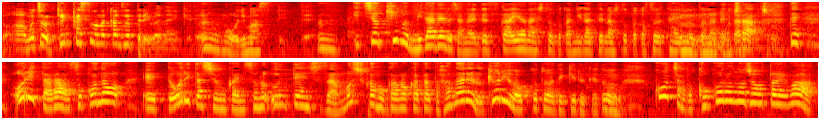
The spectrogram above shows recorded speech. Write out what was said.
そう。あもちろん喧嘩しそうな感じだったら言わないけど、うん。もう降りますって言って、うん、一応気分乱れるじゃないですか。嫌な人とか苦手な人とかそういう態度取られたら、うんうんもちろん。もで降りたらそこの、えっと降りた瞬間にその運転手さんもしくは他の方と離れる距離を置くことはできるけど、うん。こうちゃんの心の状態は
